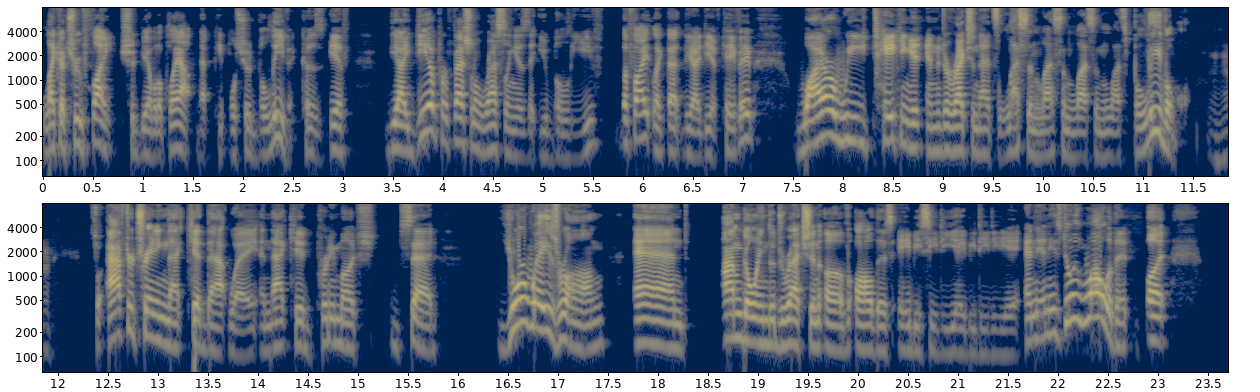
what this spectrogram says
like a true fight should be able to play out. That people should believe it. Because if the idea of professional wrestling is that you believe the fight, like that, the idea of kayfabe, why are we taking it in a direction that's less and less and less and less believable? Mhm. So after training that kid that way, and that kid pretty much said, "Your way's wrong," and I'm going the direction of all this A B C D A B D D A, and and he's doing well with it, but.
